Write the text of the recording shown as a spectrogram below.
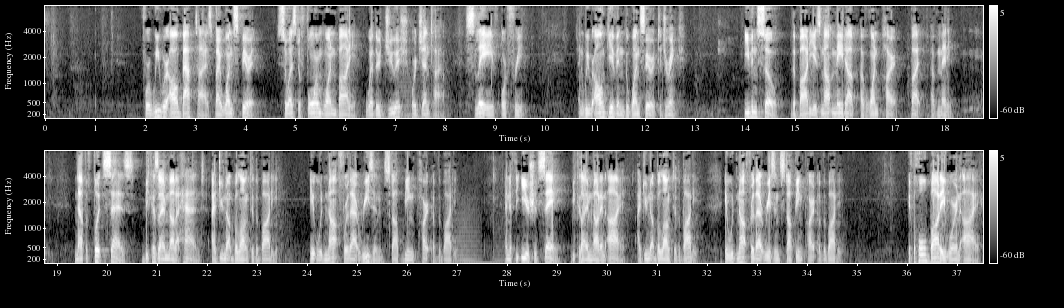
For we were all baptized by one Spirit, so as to form one body, whether Jewish or Gentile, slave or free. And we were all given the one Spirit to drink. Even so, the body is not made up of one part, but of many. Now, the foot says, Because I am not a hand, I do not belong to the body, it would not for that reason stop being part of the body. And if the ear should say, Because I am not an eye, I do not belong to the body, it would not for that reason stop being part of the body. If the whole body were an eye,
